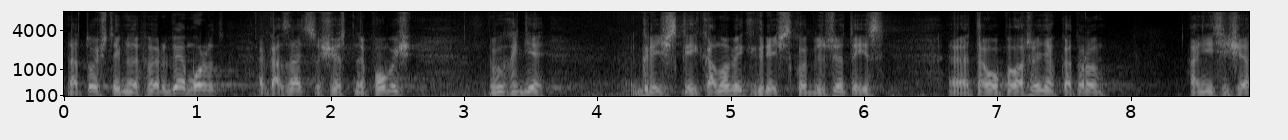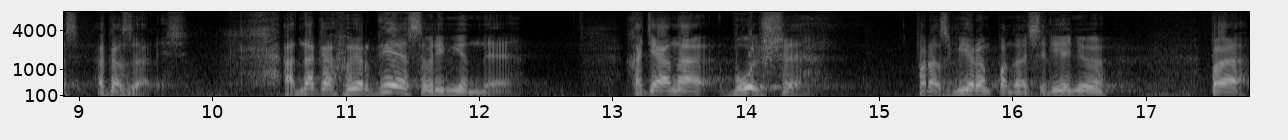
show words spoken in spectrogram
на то, что именно ФРГ может оказать существенную помощь в выходе греческой экономики, греческого бюджета из э, того положения, в котором они сейчас оказались. Однако ФРГ современная, хотя она больше по размерам, по населению, по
